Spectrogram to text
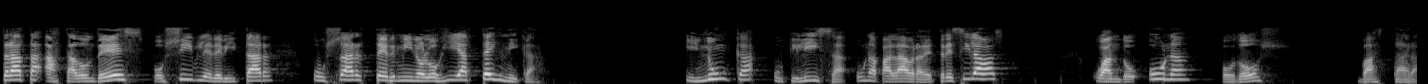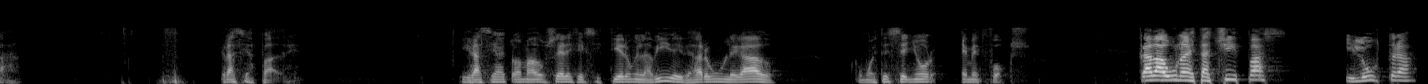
trata hasta donde es posible de evitar usar terminología técnica y nunca utiliza una palabra de tres sílabas cuando una o dos bastará. Gracias, Padre. Y gracias a estos amados seres que existieron en la vida y dejaron un legado, como este señor Emmett Fox. Cada una de estas chispas ilustra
